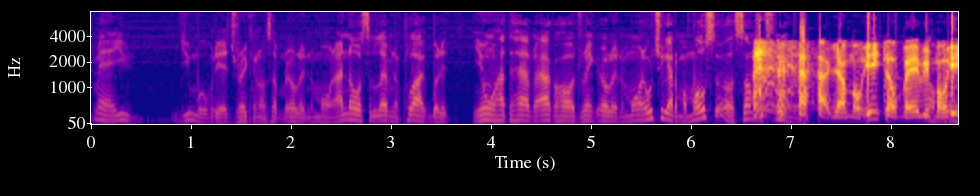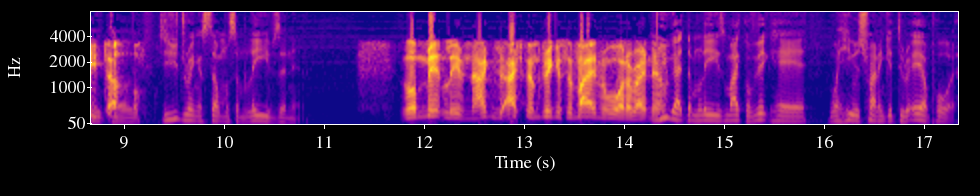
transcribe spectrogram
Man, you you over there drinking on something early in the morning. I know it's eleven o'clock, but it, you don't have to have an alcohol drink early in the morning. What you got a mimosa or something? I got mojito, baby, Oh, mojito. So you drinking something with some leaves in it? A little mint leaf. Now, I- actually, I'm drinking some vitamin water right now. You got them leaves Michael Vick had when he was trying to get through the airport.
